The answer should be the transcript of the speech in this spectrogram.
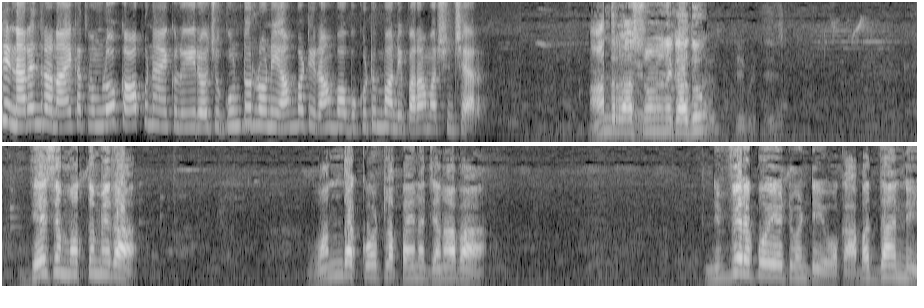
నరేంద్ర నాయకత్వంలో కాపు నాయకులు ఈ రోజు గుంటూరులోని అంబటి రాంబాబు కుటుంబాన్ని పరామర్శించారు. ఆంధ్ర రాష్ట్రంలోనే కాదు దేశం మొత్తం మీద వంద కోట్ల పైన జనాభా నివ్వెరపోయేటువంటి ఒక అబద్దాన్ని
